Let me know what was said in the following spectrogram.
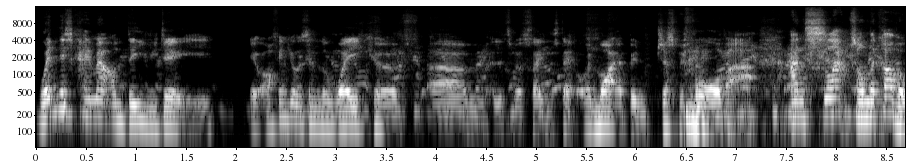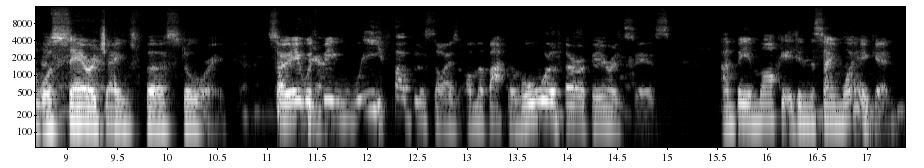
When this came out on DVD, it, I think it was in the wake of um, Elizabeth Sladen's death, or it might have been just before that. And slapped on the cover was Sarah Jane's first story. So it was Yeah. being republicised on the back of all of her appearances and being marketed in the same way again.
